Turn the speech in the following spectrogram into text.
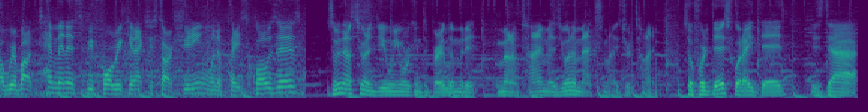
Uh, we're about 10 minutes before we can actually start shooting when the place closes. Something else you want to do when you're working to very limited amount of time is you want to maximize your time. So for this, what I did is that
